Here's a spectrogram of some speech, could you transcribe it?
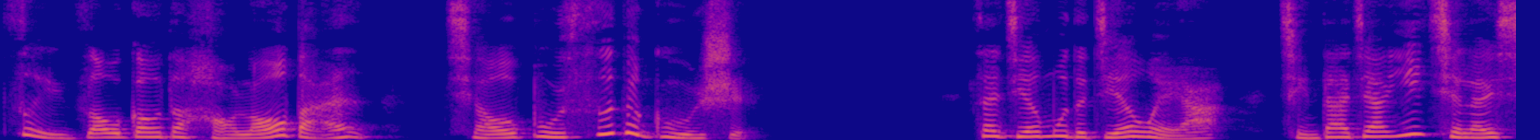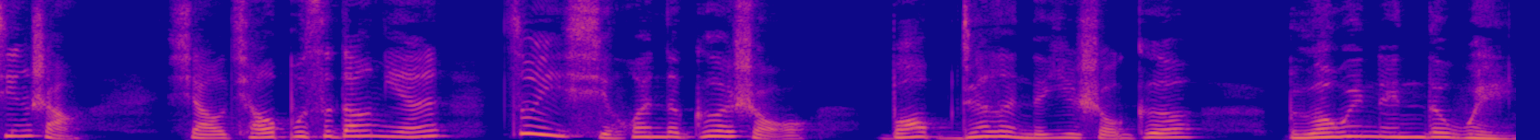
最糟糕的好老板乔布斯的故事。在节目的结尾啊，请大家一起来欣赏小乔布斯当年最喜欢的歌手。Bob Dylan 的一首歌《Blowing in the Wind》，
